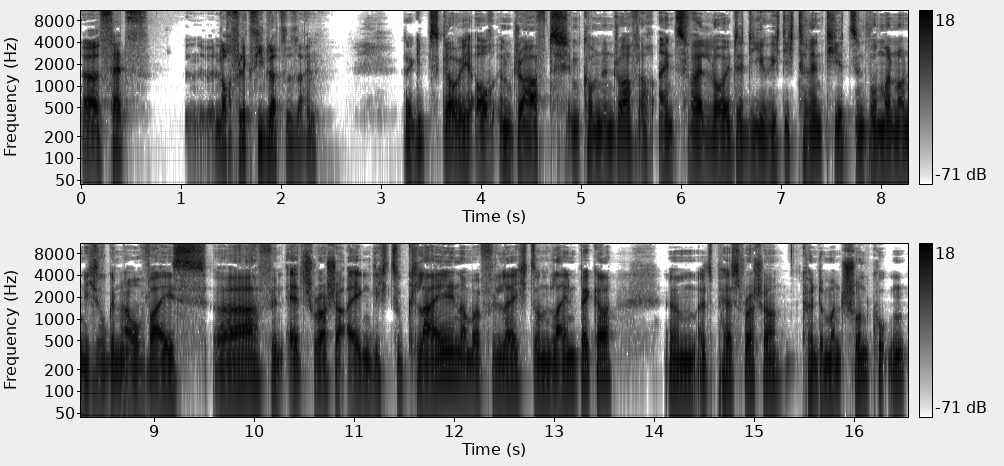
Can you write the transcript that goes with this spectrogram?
äh, Sets noch flexibler zu sein. Da gibt's, glaube ich, auch im Draft, im kommenden Draft auch ein, zwei Leute, die richtig talentiert sind, wo man noch nicht so genau weiß, ah, für einen Edge Rusher eigentlich zu klein, aber vielleicht so ein Linebacker ähm, als Pass Rusher könnte man schon gucken,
